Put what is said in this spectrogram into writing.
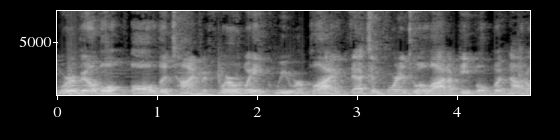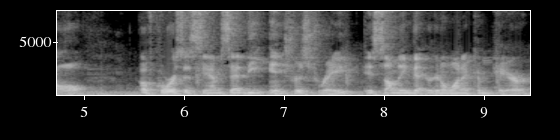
We're available all the time. If we're awake, we reply. That's important to a lot of people, but not all. Of course, as Sam said, the interest rate is something that you're gonna wanna compare,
